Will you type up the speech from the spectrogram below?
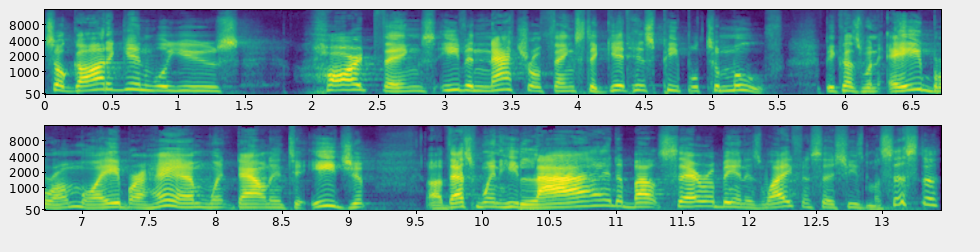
So God again will use hard things, even natural things, to get his people to move. Because when Abram or Abraham went down into Egypt, uh, that's when he lied about Sarah being his wife and said, She's my sister.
